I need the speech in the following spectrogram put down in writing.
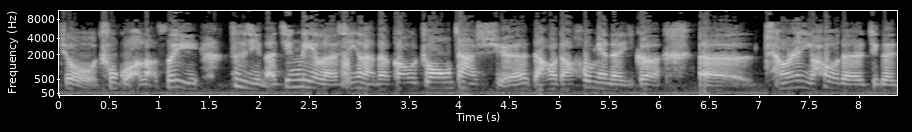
就出国了，所以自己呢经历了新西兰的高中、大学，然后到后面的一个呃成人以后的这个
